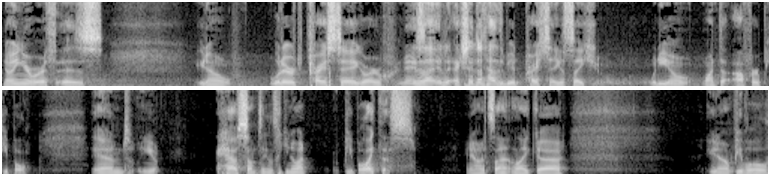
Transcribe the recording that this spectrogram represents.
Knowing your worth is, you know, whatever price tag or it's not, it actually it doesn't have to be a price tag. It's like, what do you want to offer people, and you have something. Like you know what, people like this. You know, it's not like, uh, you know, people.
